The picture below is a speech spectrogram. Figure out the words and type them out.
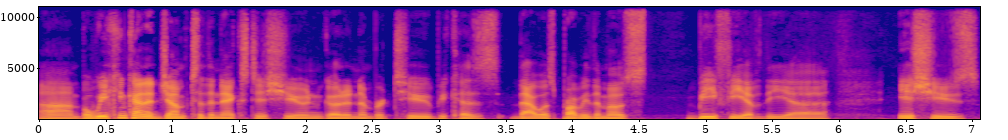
Um, but we can kind of jump to the next issue and go to number two because that was probably the most beefy of the uh, issues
